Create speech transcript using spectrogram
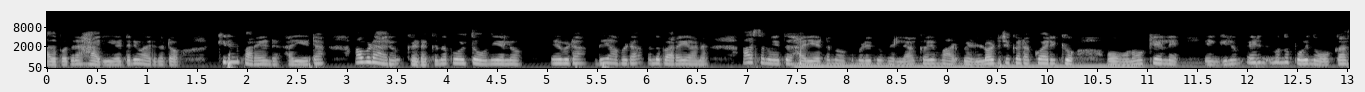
അതുപോലെ തന്നെ ഹരിയേട്ടനും ആയിരുന്നു കേട്ടോ കിരൺ പറയണ്ട് ഹരിയേട്ട അവിടെ ആരോ കിടക്കുന്ന പോലെ തോന്നിയല്ലോ. എവിടാ? ദേ അവിടെ എന്ന് പറയാണ്. ആ സമയത്ത് ഹരിയേട്ടൻ നോക്കുമ്പോഴേക്കും എല്ലാവർക്കും വെള്ളം അടിച്ച് കിടക്കുമായിരിക്കോ ഓണമൊക്കെ അല്ലേ? എങ്കിലും ഒന്ന് പോയി നോക്കാം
